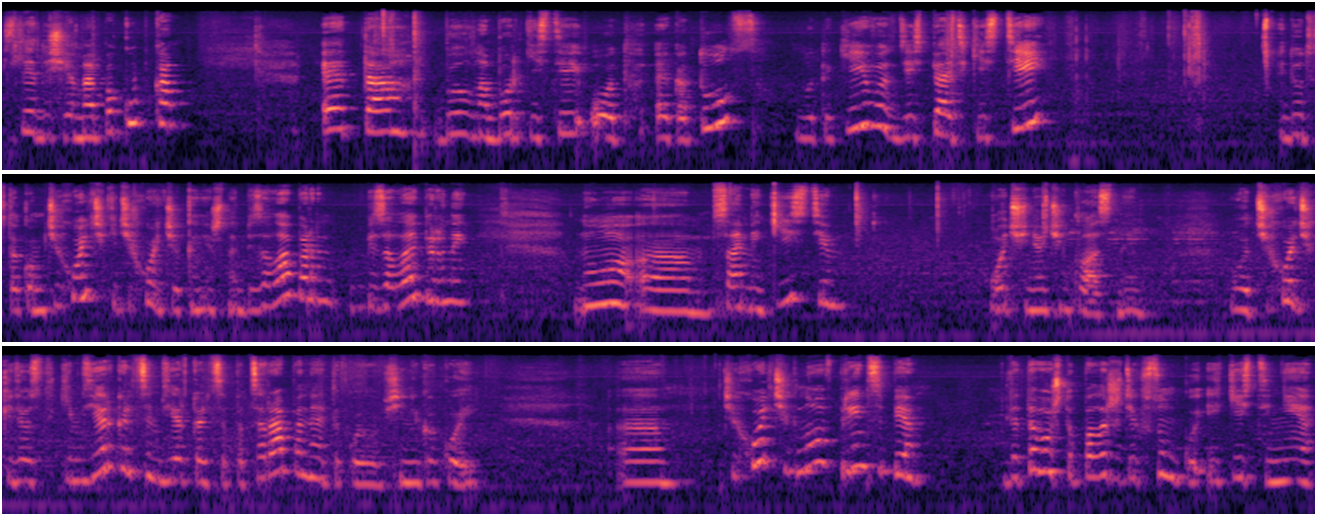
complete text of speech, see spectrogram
Следующая моя покупка. Это был набор кистей от Eco Tools. Вот такие вот. Здесь 5 кистей. Идут в таком чехольчике. Чехольчик, конечно, безалабер, безалаберный. Но э, сами кисти очень-очень классные. Вот, чехольчик идет с таким зеркальцем. Зеркальце поцарапанное, такой вообще никакой э, чехольчик. Но, в принципе, для того, чтобы положить их в сумку и кисти не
